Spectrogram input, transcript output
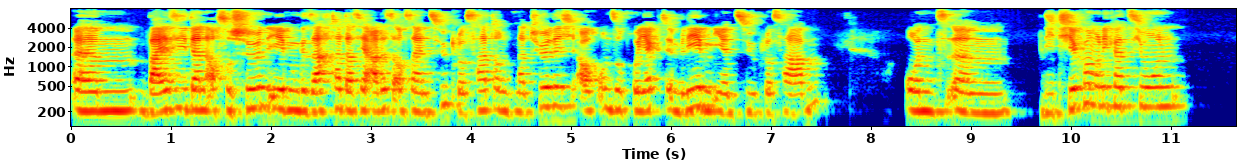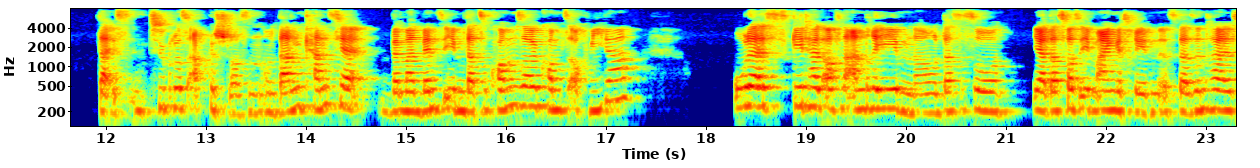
Ähm, weil sie dann auch so schön eben gesagt hat, dass ja alles auch seinen Zyklus hat und natürlich auch unsere Projekte im Leben ihren Zyklus haben. Und ähm, die Tierkommunikation, da ist ein Zyklus abgeschlossen. Und dann kann es ja, wenn man, wenn es eben dazu kommen soll, kommt es auch wieder. Oder es geht halt auf eine andere Ebene. Und das ist so, ja das, was eben eingetreten ist. Da sind halt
